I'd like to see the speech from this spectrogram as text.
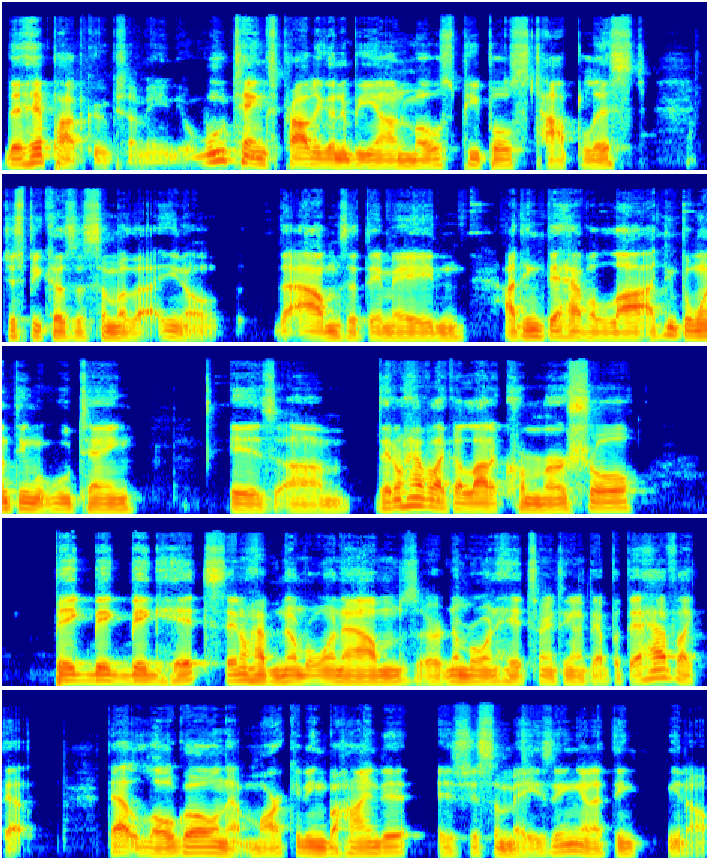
the hip hop groups, I mean, Wu Tang's probably going to be on most people's top list just because of some of the, you know, the albums that they made. And I think they have a lot. I think the one thing with Wu Tang is um, they don't have like a lot of commercial big, big, big hits. They don't have number one albums or number one hits or anything like that, but they have like that that logo and that marketing behind it is just amazing. And I think, you know,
